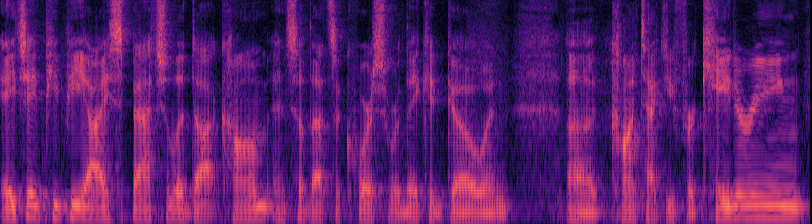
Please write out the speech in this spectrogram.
H-A-P-P-I spatula.com. And so that's a course where they could go and uh, contact you for catering,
